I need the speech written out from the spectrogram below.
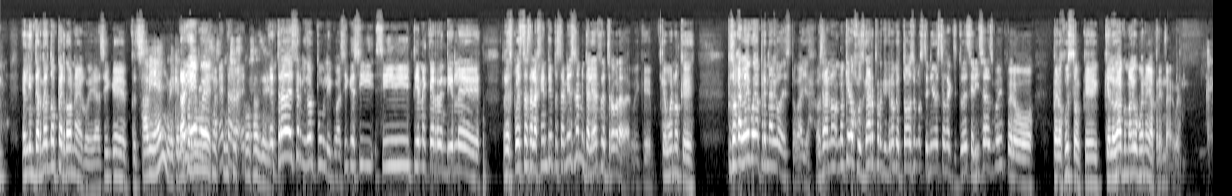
el internet no perdona, güey. Así que, pues, Está bien, güey, que no Está bien, güey, esas la neta, pinches eh, cosas de de... entrada es servidor público, así que sí, sí tiene que rendirle respuestas a la gente. y Pues también es una mentalidad retrógrada, güey. Que, qué bueno que, pues ojalá y voy a aprender algo de esto, vaya. O sea, no, no quiero juzgar porque creo que todos hemos tenido estas actitudes erizas, güey, pero, pero justo, que, que lo vea como algo bueno y aprenda, güey.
